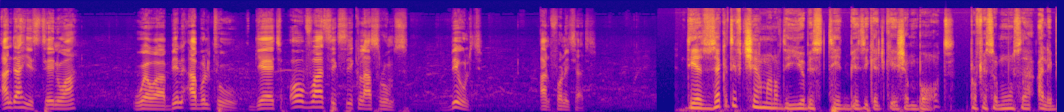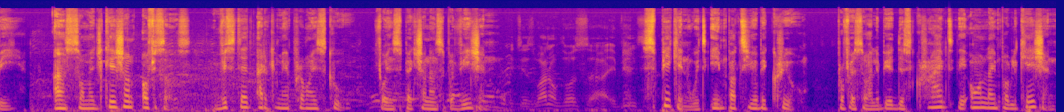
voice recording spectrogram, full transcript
Under his tenure, we were being able to get over 60 classrooms built and furnished. The executive chairman of the Yobe State Basic Education Board, Professor Musa Alibi, and some education officers visited Arikime Primary School for inspection and supervision. Speaking with Impact Yobe crew, Professor Alibi described the online publication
